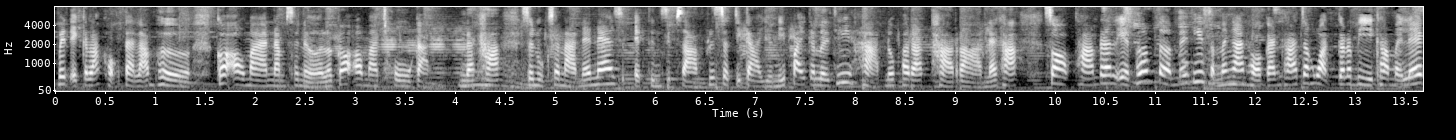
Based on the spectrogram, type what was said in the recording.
เป็นเอกลักษณ์ของแต่ละอำเภอก็เอามานำเสนอแล้วก็เอามาโชว์กันนะคะ สนุกสนานแน่ๆ 11-13 พฤศจิกายนนี้ไปกันเลยที่หาดนพรัตน์ธารานนะคะ สอบถามรายละเอียดเพิ่มเติมได้ที่สำนักงานหอการค้าจังหวัดกระบี่ค่ะหมายเลข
